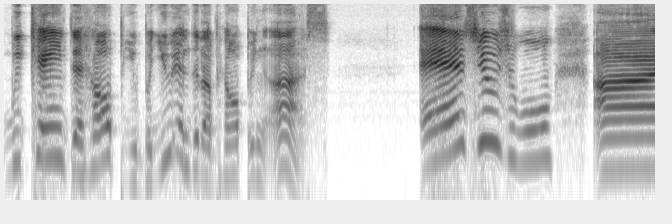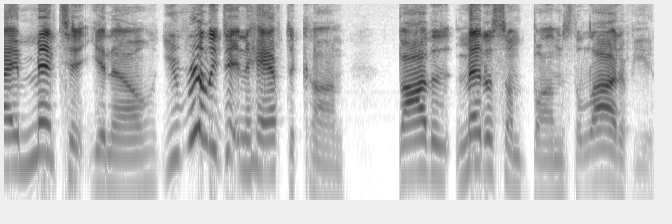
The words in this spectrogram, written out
we came to help you, but you ended up helping us. As usual, I meant it, you know. You really didn't have to come. Bother, meddlesome bums, the lot of you.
